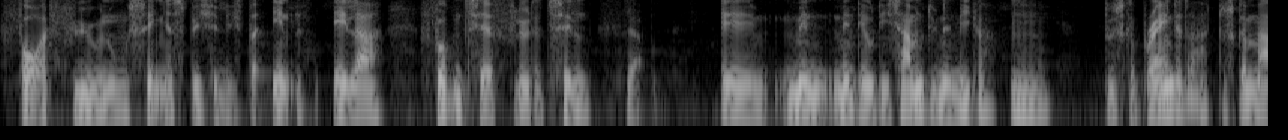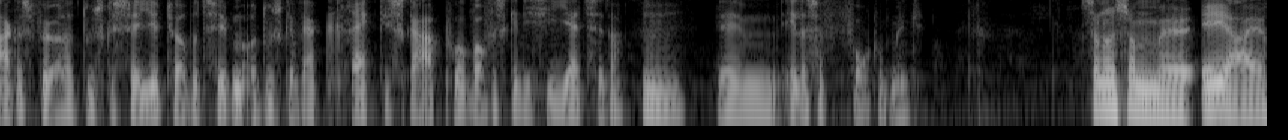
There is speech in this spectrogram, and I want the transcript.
for at flyve nogle seniorspecialister ind, eller få dem til at flytte til. Ja. Øh, men, men det er jo de samme dynamikker. Mm. Du skal brande dig, du skal markedsføre dig, du skal sælge jobbet til dem, og du skal være rigtig skarp på, hvorfor skal de sige ja til dig. Mm. Øhm, ellers så får du dem ikke. Sådan noget som øh, AI.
